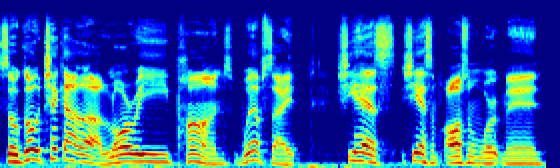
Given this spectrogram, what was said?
So go check out uh, Lori Pond's website. She has she has some awesome work, man.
